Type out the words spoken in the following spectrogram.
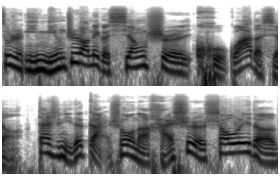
就是你明知道那个香是苦瓜的香，但是你的感受呢，还是稍微的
